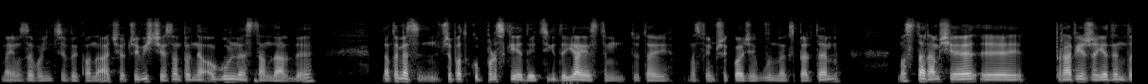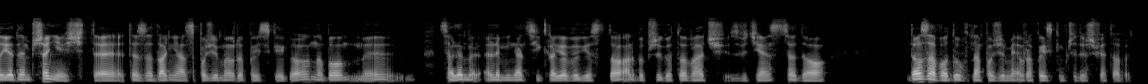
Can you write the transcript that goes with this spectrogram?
mają zawodnicy wykonać. Oczywiście są pewne ogólne standardy, natomiast w przypadku polskiej edycji, gdy ja jestem tutaj na swoim przykładzie głównym ekspertem, no staram się prawie że jeden do jeden przenieść te, te zadania z poziomu europejskiego, no bo my celem eliminacji krajowych jest to, albo przygotować zwycięzcę do, do zawodów na poziomie europejskim czy też światowym.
